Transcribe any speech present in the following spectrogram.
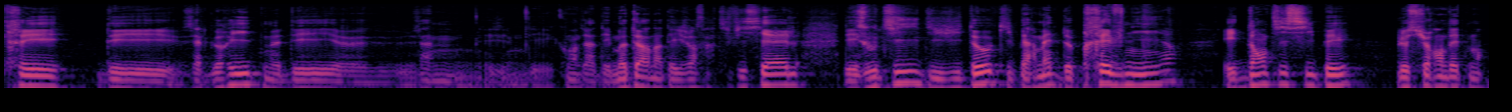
créé des algorithmes, des, comment dire, des moteurs d'intelligence artificielle, des outils digitaux qui permettent de prévenir et d'anticiper le surendettement.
